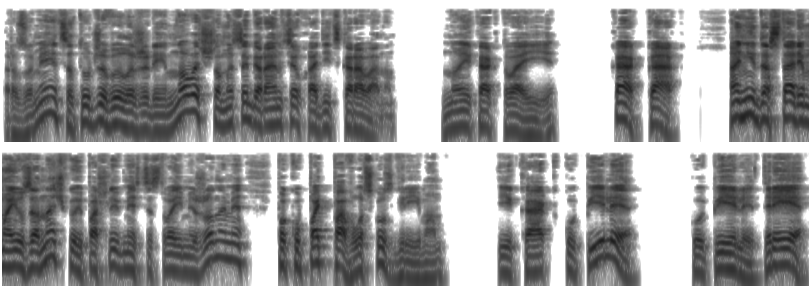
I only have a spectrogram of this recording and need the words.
Разумеется, тут же выложили им новость, что мы собираемся уходить с караваном. Ну и как твои? Как, как? Они достали мою заначку и пошли вместе с твоими женами покупать повозку с гримом. И как, купили? Купили. Три.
